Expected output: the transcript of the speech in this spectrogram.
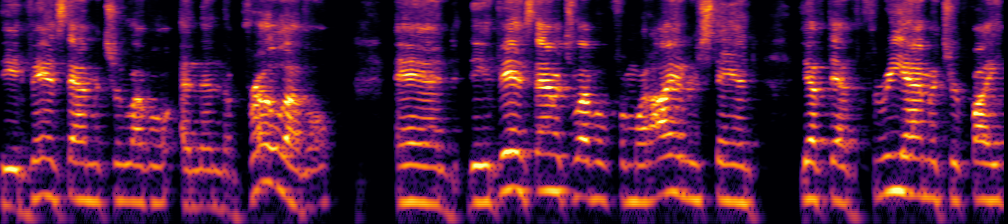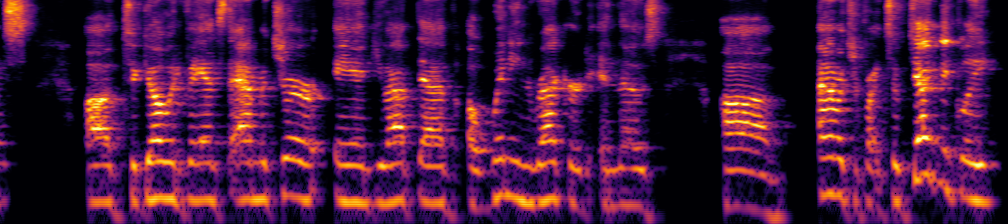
the advanced amateur level, and then the pro level. And the advanced amateur level, from what I understand, you have to have three amateur fights uh, to go advanced amateur, and you have to have a winning record in those uh, amateur fights. So technically,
